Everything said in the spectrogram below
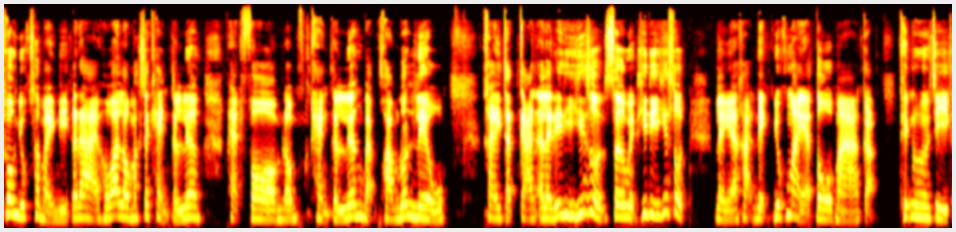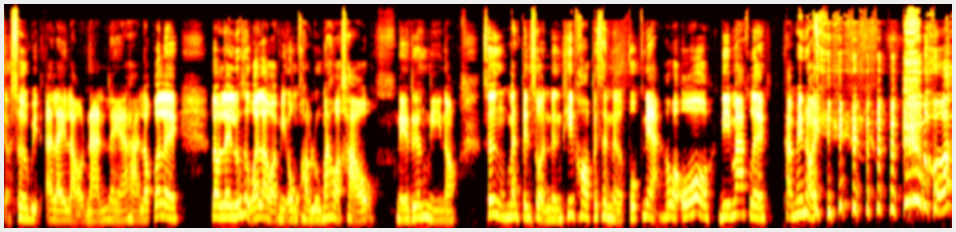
ช่วงยุคสมัยนี้ก็ได้ เพราะว่าเรามักจะแข่งกันเรื่องแพลตฟอร์ม เราแข่งกันเรื่องแบบความรวดเร็ว ใครจัดการอะไรได้ดีที่สุด service ที่ดีที่สุดอะไรเงี้ยค่ะ เด็กยุคใหม่อะโตมากับเทคโนโลยีกับ service อะไรเหล่านั้นอะไรเงี้ยค่ะเราก็เลยเราเลยรู้สึกว่าเราอะมีองค์ความรู้มากกว่าเขาในเรื่องนี้เนาะซึ่งมันเป็นส่วนหนึ่งที่พอไปเสนอปุ๊บเนี่ยเขาบอกโอ้ดีมากเลยทำให้หน่อยเพราะว่า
